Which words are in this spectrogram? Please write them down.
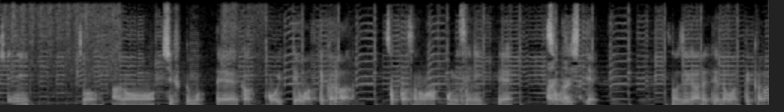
しにそうあの私服持って学校行って終わってからそこそのままお店に行って掃除して、掃除がある程度終わってから、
